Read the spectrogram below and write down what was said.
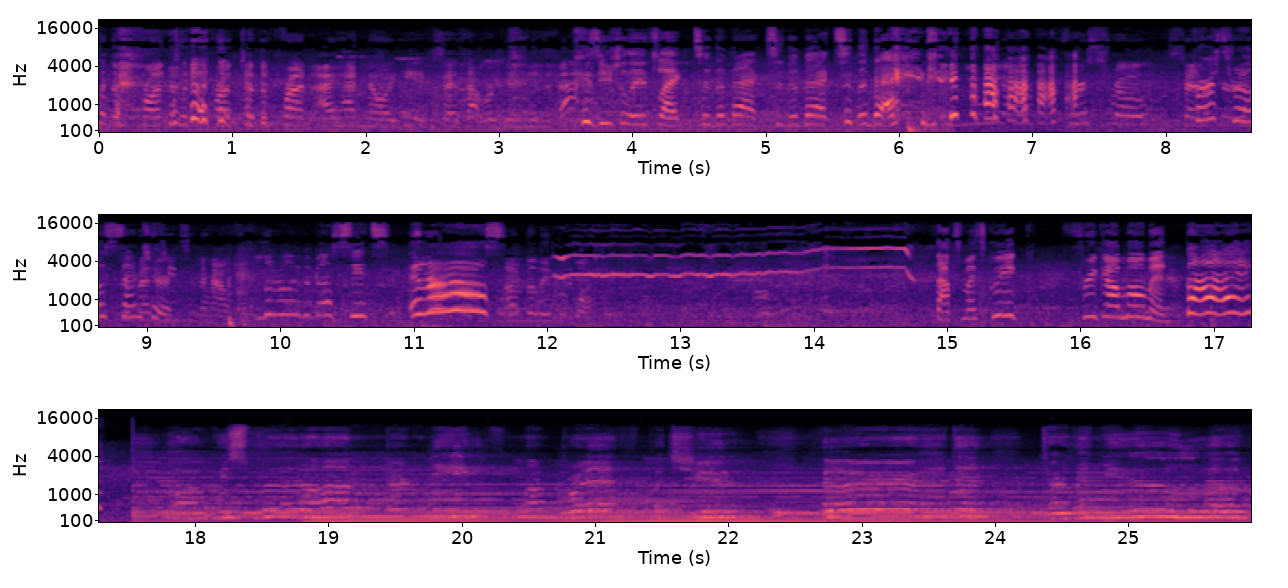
to the front, to the front, to the front, I had no idea because I thought we were going to be in the back. Because usually it's like to the back, to the back, to the back. First row, center. First row, the best center. seats in the house. Literally the best seats in the house. Unbelievable. That's my squeak. Freak out moment. Bye. You heard it. Darling, you look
